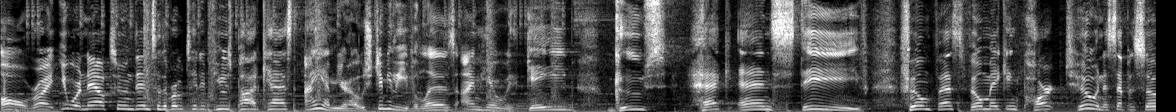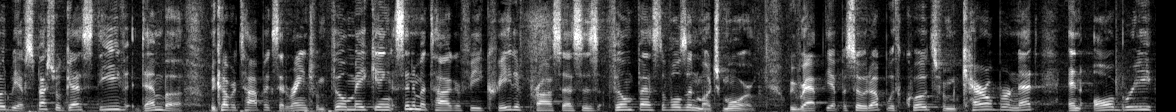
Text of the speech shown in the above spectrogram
All right, you are now tuned in to the Rotated Views podcast. I am your host, Jimmy Lee Velez. I'm here with Gabe, Goose, Heck, and Steve. Film Fest Filmmaking Part 2. In this episode, we have special guest Steve Demba. We cover topics that range from filmmaking, cinematography, creative processes, film festivals, and much more. We wrap the episode up with quotes from Carol Burnett and Audrey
